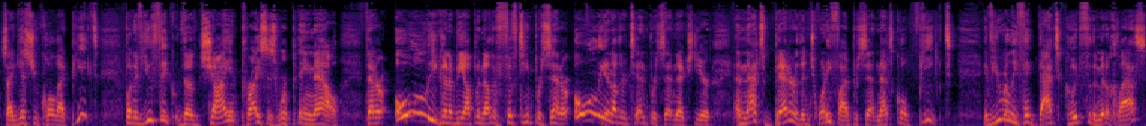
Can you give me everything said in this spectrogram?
So I guess you call that peaked. But if you think the giant prices we're paying now that are only going to be up another 15% or only another 10% next year, and that's better than 25%, and that's called peaked. If you really think that's good for the middle class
